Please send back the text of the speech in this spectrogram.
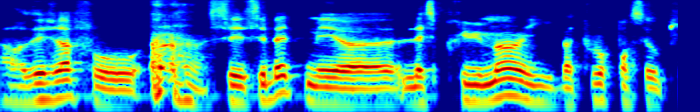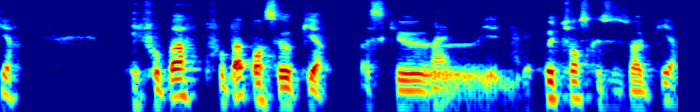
Alors déjà, faut, c'est, bête, mais euh, l'esprit humain, il va toujours penser au pire. Il faut pas, faut pas penser au pire, parce que Ouais. euh, il y a peu de chances que ce soit le pire.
